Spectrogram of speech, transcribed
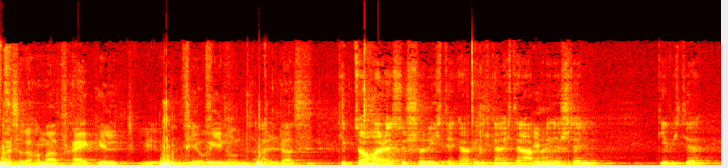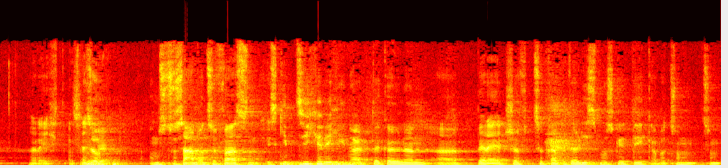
also da haben wir Freigeld, Theorien und all das. Gibt es auch alles, ist schon richtig, ja, will ich gar nicht den Abrede stellen, gebe ich dir recht. Also, also okay. um es zusammenzufassen, es gibt sicherlich innerhalb der Grünen äh, Bereitschaft zur Kapitalismuskritik, aber zum, zum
